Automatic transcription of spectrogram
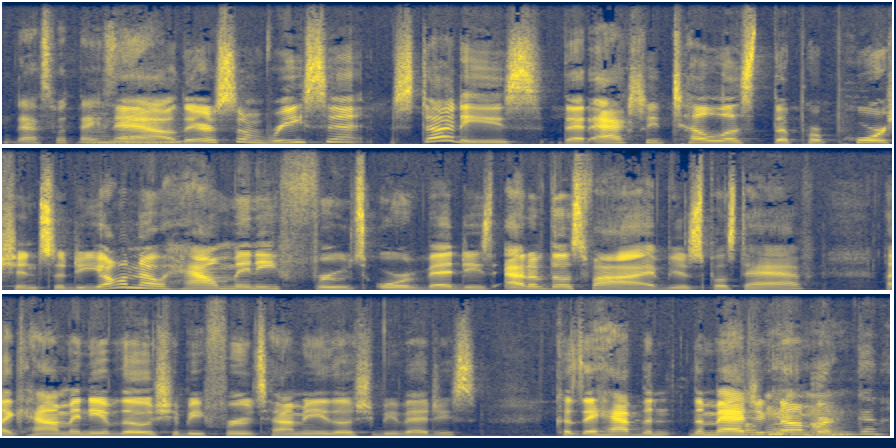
that's what they mm-hmm. say. Now, there's some recent studies that actually tell us the proportion. So, do y'all know how many fruits or veggies out of those five you're supposed to have? Like, how many of those should be fruits? How many of those should be veggies? Because they have the the magic Okay, number. I'm gonna,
